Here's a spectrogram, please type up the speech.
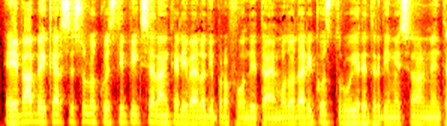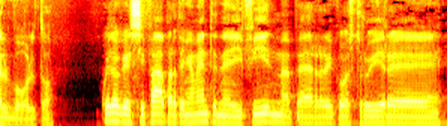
e va a beccarsi solo questi pixel anche a livello di profondità, in modo da ricostruire tridimensionalmente il volto. Quello che si fa praticamente nei film per ricostruire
